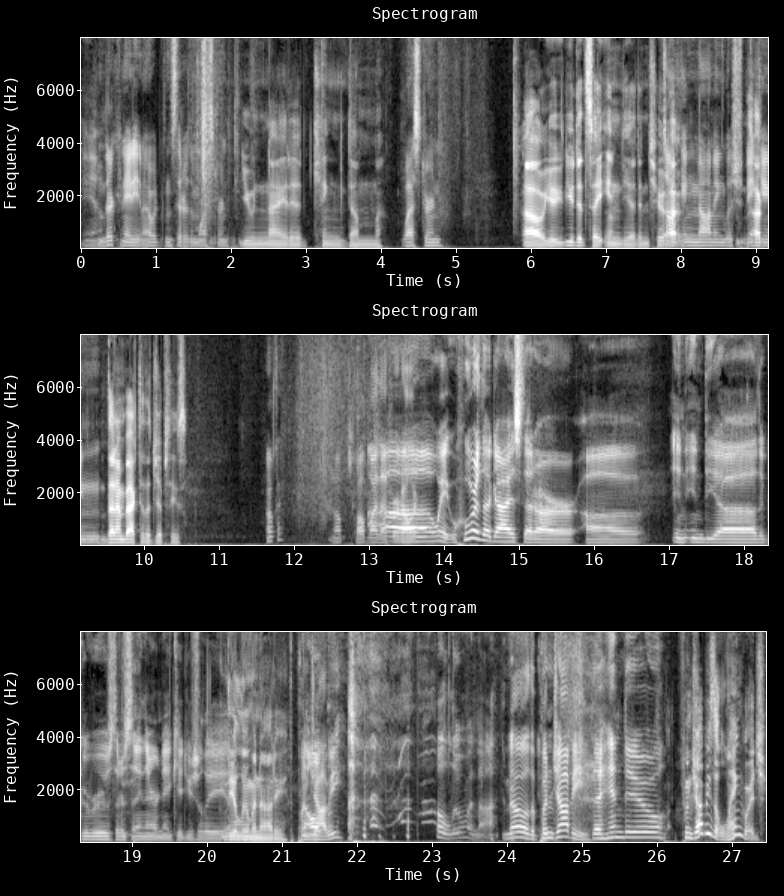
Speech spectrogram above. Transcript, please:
Yeah. They're Canadian. I would consider them Western. United Kingdom. Western, Oh, you you did say India, didn't you? Uh, talking non-English uh, speaking. then I'm back to the gypsies. okay, I'll, I'll buy that for a dollar. Uh, wait, who are the guys that are uh, in India? The gurus that are sitting there naked, usually. The and- Illuminati. Punjabi? Illuminati. no, the Punjabi. The Hindu. Punjabi's a language.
